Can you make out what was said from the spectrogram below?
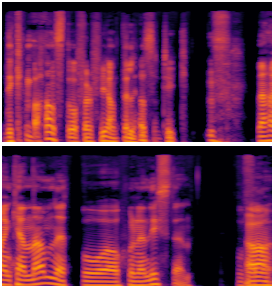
Det kan bara han stå för, för jag har inte läst artikeln. Men han kan namnet på journalisten? På ja.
